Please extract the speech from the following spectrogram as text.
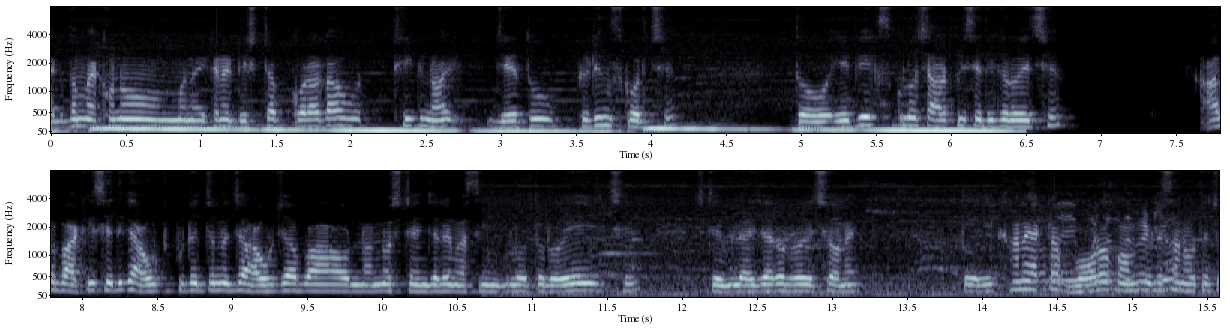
একদম এখনও মানে এখানে ডিস্টার্ব করাটাও ঠিক নয়, যেহেতু ফিটিংস করছে। তো এভিএক্সগুলো চার পিস এদিকে রয়েছে। আর বাকি সেদিকে আউটপুটের জন্য যে আউজা বা অন্যান্য স্ট্রেঞ্জারের মেশিনগুলো তো রয়েইছে স্টেবিলাইজারও রয়েছে অনেক। তো এখানে একটা বড় কম্পিটিশান হতে চলেছে।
